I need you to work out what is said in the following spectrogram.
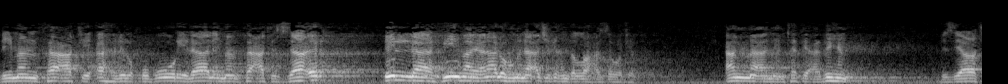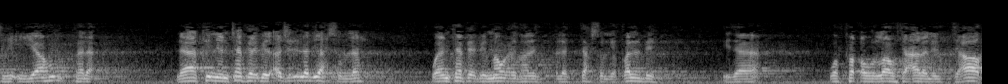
لمنفعة أهل القبور لا لمنفعة الزائر إلا فيما يناله من أجر عند الله عز وجل. أما أن ينتفع بهم بزيارته إياهم فلا لكن ينتفع بالأجر الذي يحصل له وينتفع بالموعظة التي تحصل لقلبه إذا وفقه الله تعالى للاتعاظ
